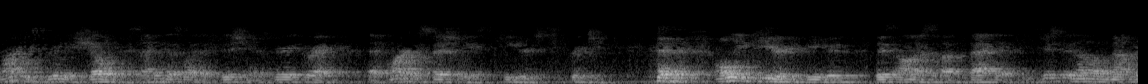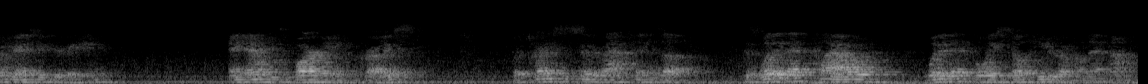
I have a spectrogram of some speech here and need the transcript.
Mark is really showing this, and I think that's why the tradition is very correct that Mark especially is Peter's preaching. Only Peter could be this, this honest about the fact that he's just been up on the mountain of transfiguration, and now he's bargaining Christ. But Christ is going to wrap things up. Because what did that cloud, what did that voice tell Peter up on that mountain?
